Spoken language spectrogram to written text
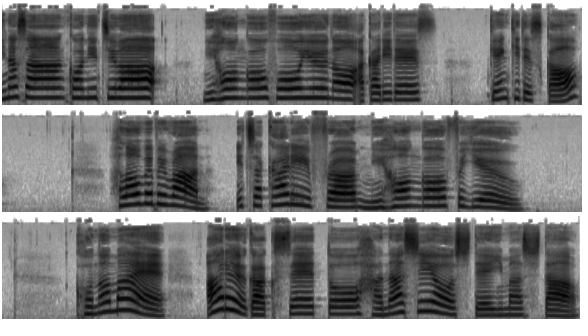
皆さん、こんにちは。日本語 for you のあかりです。元気ですか ?Hello everyone. It's Akari from 日本語 for you. この前、ある学生と話をしていました。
